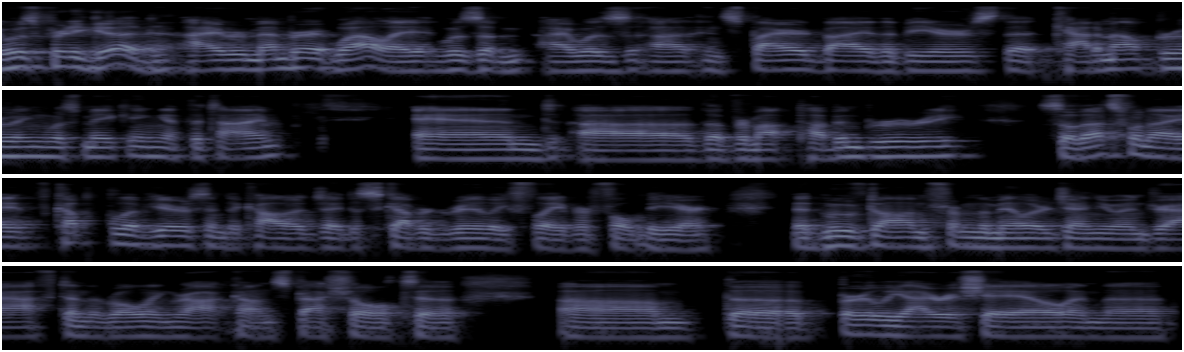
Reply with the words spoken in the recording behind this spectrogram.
It was pretty good. I remember it well. It was, a. I was uh, inspired by the beers that Catamount Brewing was making at the time and uh, the Vermont Pub and Brewery. So that's when I, a couple of years into college, I discovered really flavorful beer that moved on from the Miller Genuine Draft and the Rolling Rock on Special to um, the Burley Irish Ale and the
